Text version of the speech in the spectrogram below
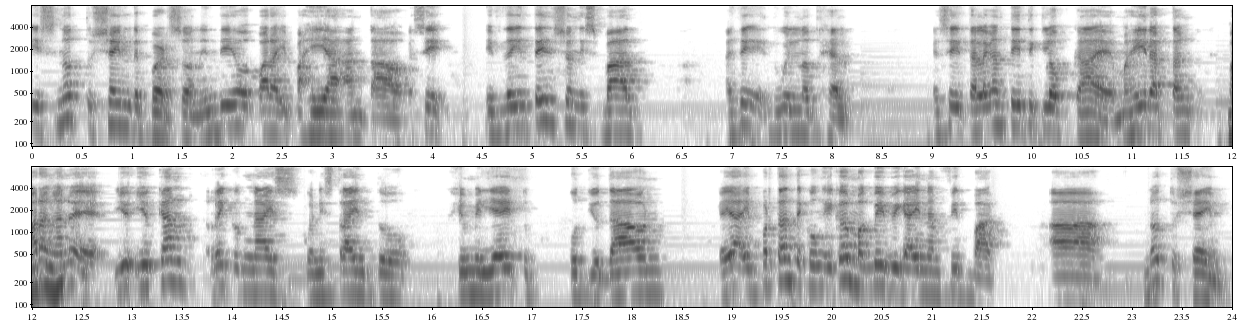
is not to shame the person, hindi ho para ipahiya ang tao kasi if the intention is bad, I think it will not help. Kasi talagang titiklop ka eh. Mahirap tang parang Mhm. ano eh, you you can't recognize when he's trying to humiliate, to put you down. Kaya importante kung ikaw magbibigay ng feedback, ah not to shame.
